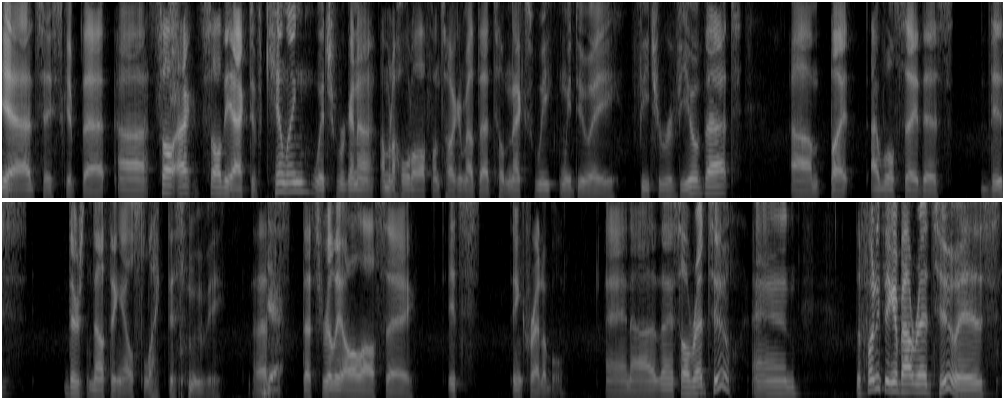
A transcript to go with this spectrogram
Yeah, I'd say skip that. Uh, saw act, saw the act of killing, which we're gonna I'm gonna hold off on talking about that till next week when we do a feature review of that. Um, but I will say this: this there's nothing else like this movie. That's Yeah. that's really all I'll say. It's incredible. And uh, then I saw Red Two, and the funny thing about Red Two is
